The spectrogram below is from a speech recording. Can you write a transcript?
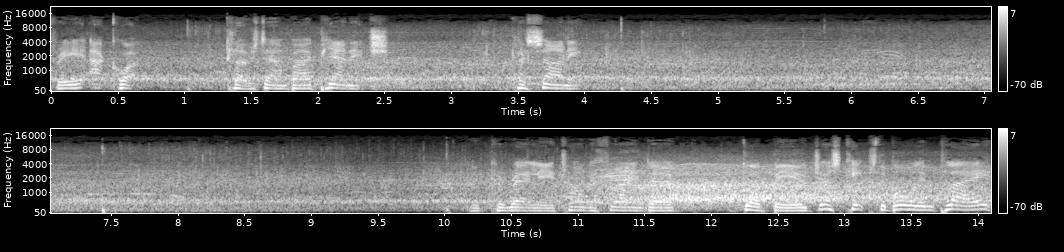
Afriyie Acquah. Closed down by Pjanic. Cassani. Lucarelli trying to find uh, Gobbi, who just keeps the ball in play.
